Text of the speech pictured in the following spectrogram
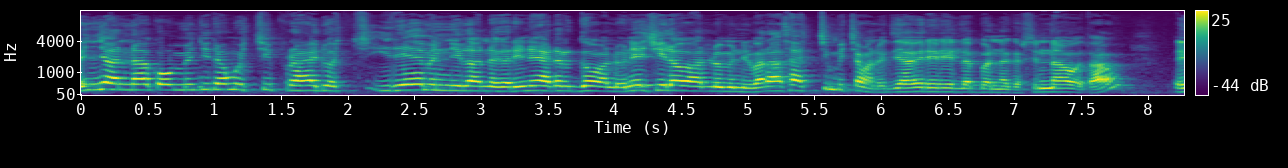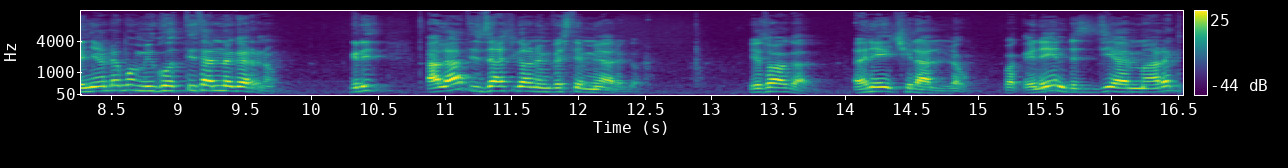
እኛ እናውቀውም እንጂ ደግሞ እቺ pride ኦች idea የምንላን ነገር እኔ ያደርገዋለሁ እኔ ችለዋለሁ ምንል በራሳችን ብቻ ማለት እግዚአብሔር የሌለበት ነገር ስናወጣው እኛን ደግሞ የሚጎትተን ነገር ነው። እንግዲህ ጠላት እዛች ጋር ነው invest የሚያደርገው። የቷ ጋር እኔ እችላለሁ፣ በቃ እኔ እንደዚህ የማደርግ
